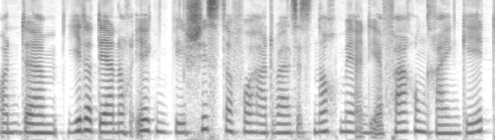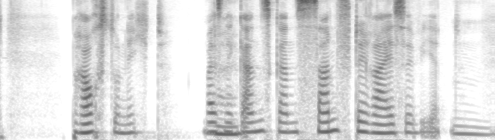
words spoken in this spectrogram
Und ähm, jeder, der noch irgendwie Schiss davor hat, weil es jetzt noch mehr in die Erfahrung reingeht, brauchst du nicht. Weil es eine Nein. ganz, ganz sanfte Reise wird. Mhm.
